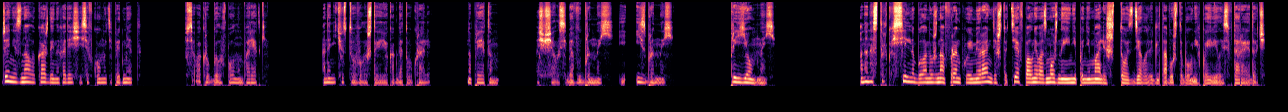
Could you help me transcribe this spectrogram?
Дженни знала каждый находящийся в комнате предмет. Все вокруг было в полном порядке. Она не чувствовала, что ее когда-то украли, но при этом ощущала себя выбранной и избранной, приемной. Она настолько сильно была нужна Фрэнку и Миранде, что те, вполне возможно, и не понимали, что сделали для того, чтобы у них появилась вторая дочь.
